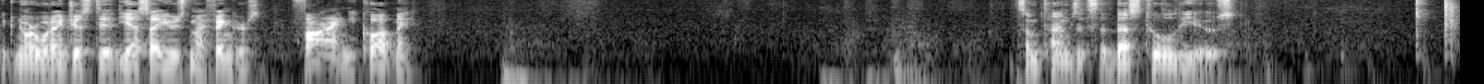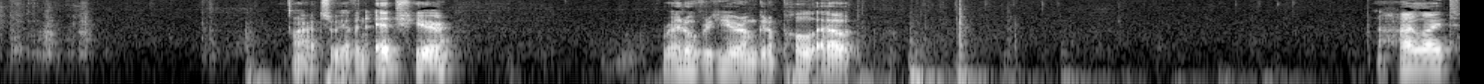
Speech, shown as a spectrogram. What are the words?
Ignore what I just did. Yes, I used my fingers. Fine, you caught me. Sometimes it's the best tool to use. Alright, so we have an edge here. Right over here I'm going to pull out highlight.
